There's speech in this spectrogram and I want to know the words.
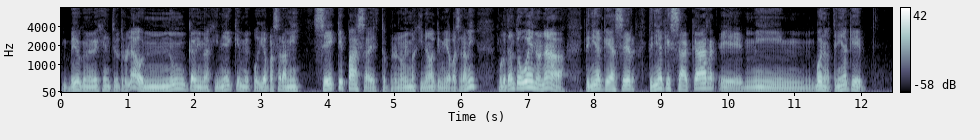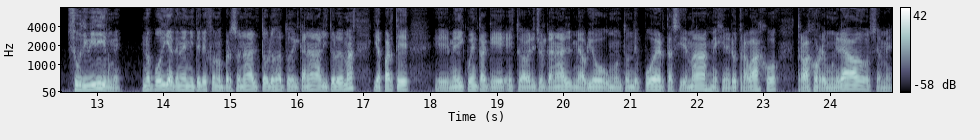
veo que me ve gente de otro lado. Nunca me imaginé que me podía pasar a mí. Sé que pasa esto, pero no me imaginaba que me iba a pasar a mí. Por lo tanto, bueno, nada. Tenía que hacer, tenía que sacar eh, mi... Bueno, tenía que subdividirme no podía tener mi teléfono personal, todos los datos del canal y todo lo demás. Y aparte eh, me di cuenta que esto de haber hecho el canal me abrió un montón de puertas y demás, me generó trabajo, trabajo remunerado, o sea, me,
